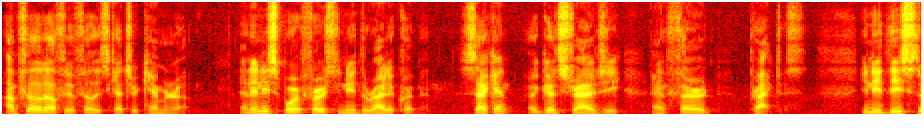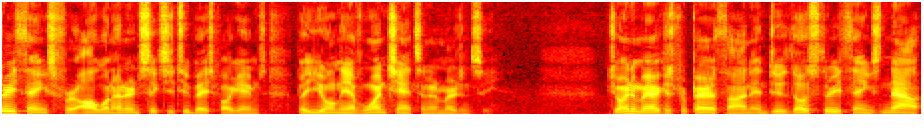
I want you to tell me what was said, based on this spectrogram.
I'm Philadelphia Phillies catcher Cameron Rupp. In any sport, first you need the right equipment. Second, a good strategy. And third, practice. You need these three things for all 162 baseball games, but you only have one chance in an emergency. Join America's PrepareAthon and do those three things now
